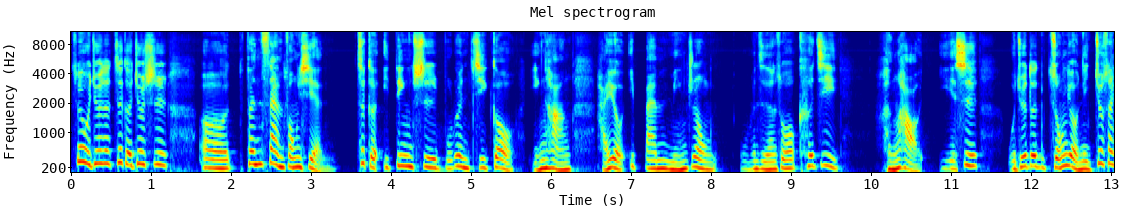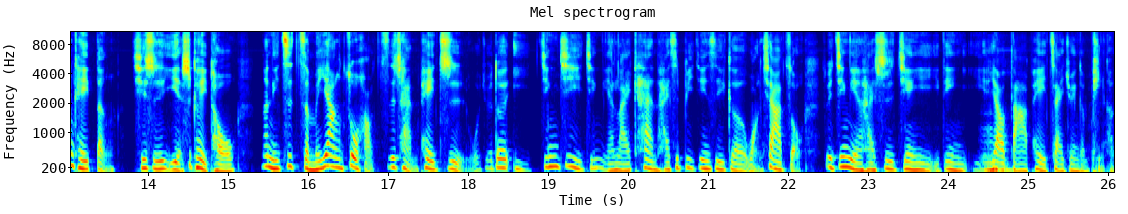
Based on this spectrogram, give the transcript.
所以我觉得这个就是呃分散风险，这个一定是不论机构、银行还有一般民众。我们只能说科技很好，也是我觉得总有你就算可以等，其实也是可以投。那你是怎么样做好资产配置？我觉得以经济今年来看，还是毕竟是一个往下走，所以今年还是建议一定也要搭配债券跟平衡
